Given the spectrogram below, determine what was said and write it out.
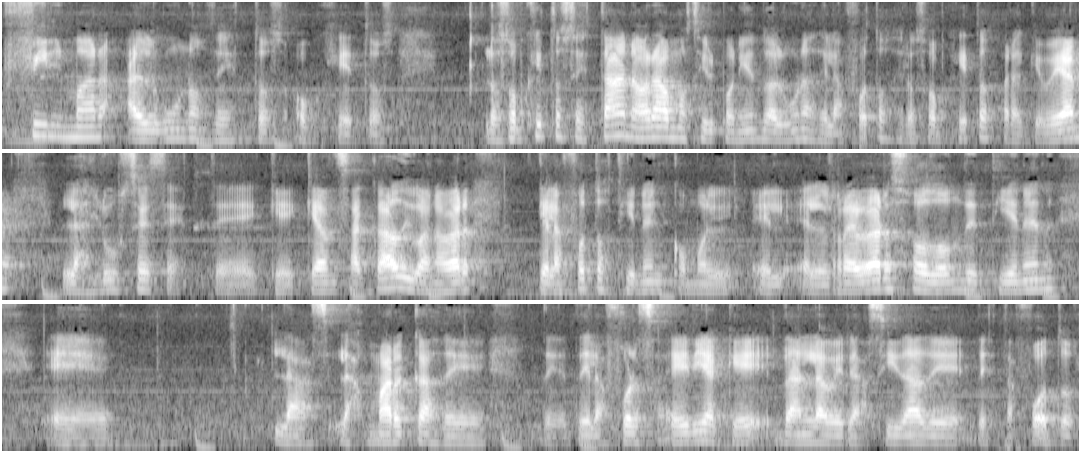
filmar algunos de estos objetos. Los objetos están, ahora vamos a ir poniendo algunas de las fotos de los objetos para que vean las luces este, que, han sacado y van a ver que las fotos tienen como el, reverso donde tienen eh, las, marcas de, la Fuerza Aérea que dan la veracidad de, de estas fotos.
